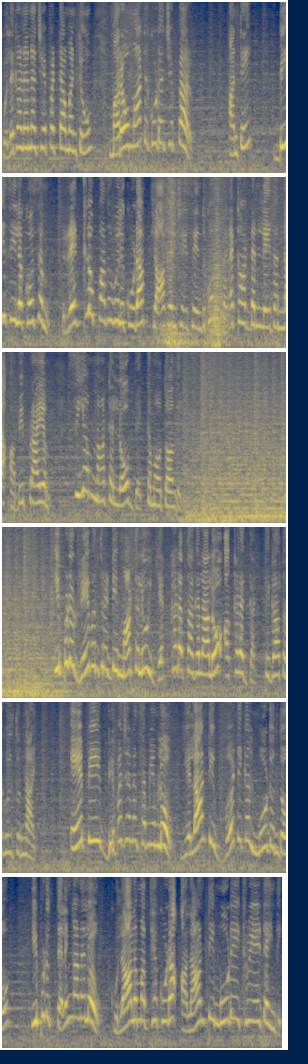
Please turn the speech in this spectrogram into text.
కులగణన చేపట్టామంటూ మరో మాట కూడా చెప్పారు. అంటే బీసీల కోసం రెడ్లు పదవులు కూడా త్యాగం చేసేందుకు వెనకాడడం లేదన్న అభిప్రాయం సీఎం మాటల్లో వ్యక్తమవుతోంది. ఇప్పుడు రేవంత్ రెడ్డి మాటలు ఎక్కడ తగలాలో అక్కడ గట్టిగా తగులుతున్నాయి. ఏపీ విభజన సమయంలో ఎలాంటి వర్టికల్ మూడ్ ఉందో ఇప్పుడు తెలంగాణలో కులాల మధ్య కూడా అలాంటి మూడే క్రియేట్ అయింది.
